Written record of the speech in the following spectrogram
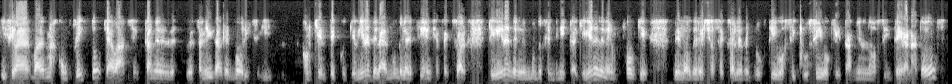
y se va, a haber más conflicto que avance. En cambio, de, de salir Gabriel Boris y con gente que viene del mundo de la ciencia sexual, que viene del mundo feminista, que viene del enfoque de los derechos sexuales reproductivos inclusivos, que también nos integran a todos,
